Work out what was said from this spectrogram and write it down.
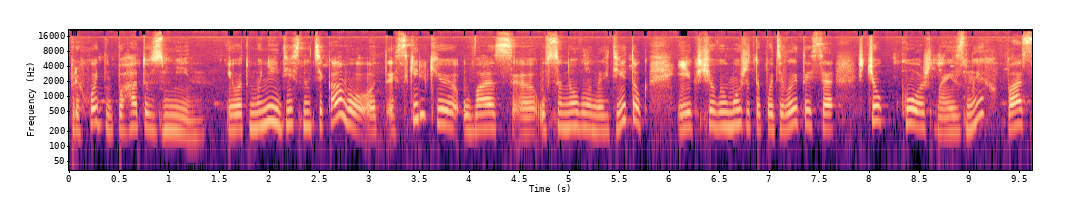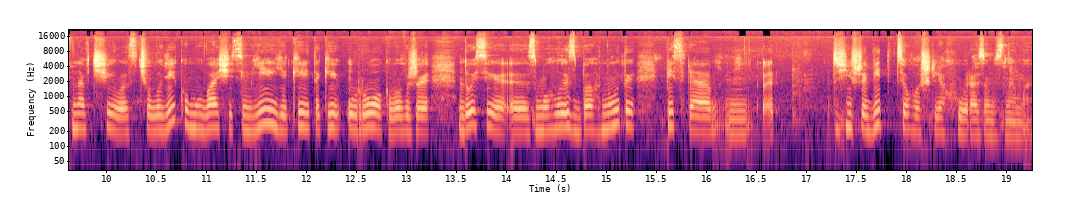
приходять багато змін. І от мені дійсно цікаво, от скільки у вас е, усиновлених діток, і якщо ви можете поділитися, що кожна із них вас навчила з чоловіком у вашій сім'ї, який такий урок ви вже досі е, змогли збагнути після е, точніше від цього шляху разом з ними.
